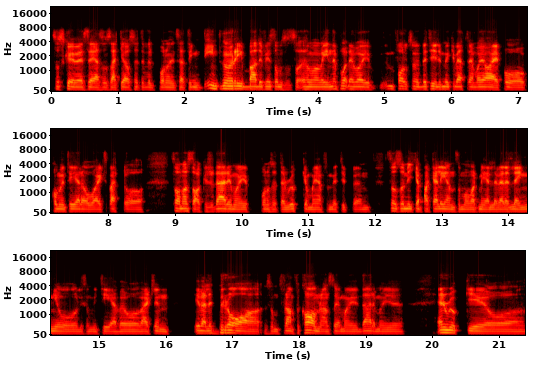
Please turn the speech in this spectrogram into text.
så skulle jag säga som sagt, jag sätter väl på något sätt inte, inte någon ribba. Det finns de som, som man var inne på. Det var ju folk som är betydligt mycket bättre än vad jag är på att kommentera och vara expert och sådana saker. Så där är man ju på något sätt en rookie om man jämför med typ en sån som Mikael Pakalén som har varit med väldigt länge och liksom i tv och verkligen är väldigt bra som framför kameran så är man ju där är man ju en rookie och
